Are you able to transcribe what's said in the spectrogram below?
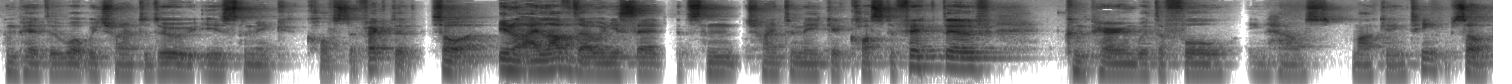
compared to what we're trying to do is to make cost effective. So, you know, I love that when you said it's trying to make it cost effective comparing with the full in-house marketing team. So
